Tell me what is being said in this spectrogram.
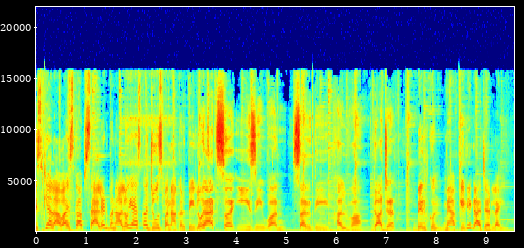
इसके अलावा इसका आप सैलेड बना लो या इसका जूस बनाकर पी लो। दैट्स अ इजी वन सर्दी हलवा गाजर. बिल्कुल मैं आपके लिए गाजर लाई हूँ।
